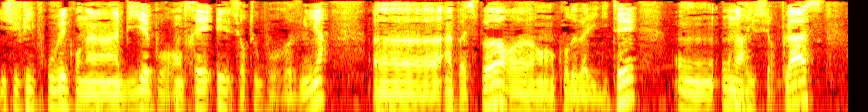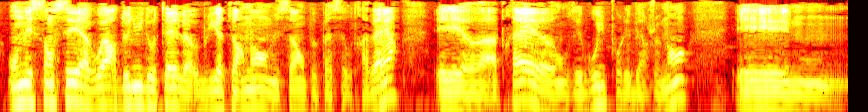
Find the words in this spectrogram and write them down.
il suffit de prouver qu'on a un billet pour rentrer et surtout pour revenir euh, un passeport euh, en cours de validité. On arrive sur place. On est censé avoir deux nuits d'hôtel obligatoirement, mais ça on peut passer au travers. Et euh, après, euh, on se débrouille pour l'hébergement. Et hum,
